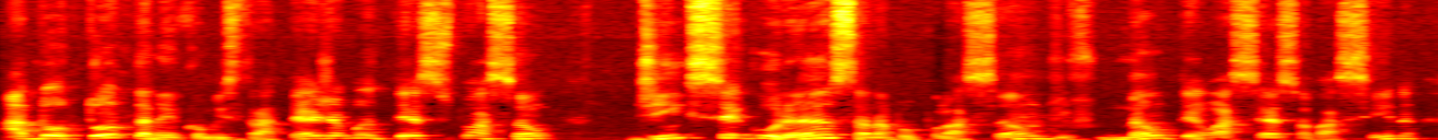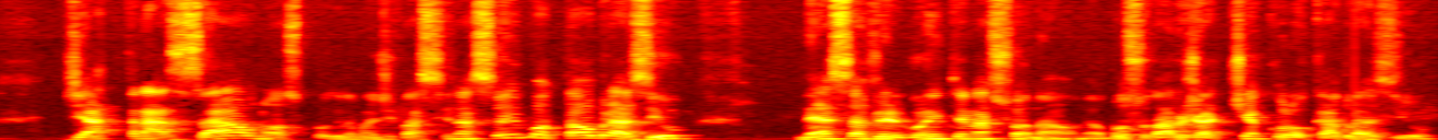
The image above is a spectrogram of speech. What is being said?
adotou também como estratégia manter a situação de insegurança na população, de não ter o acesso à vacina, de atrasar o nosso programa de vacinação e botar o Brasil nessa vergonha internacional. Né? O Bolsonaro já tinha colocado o Brasil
